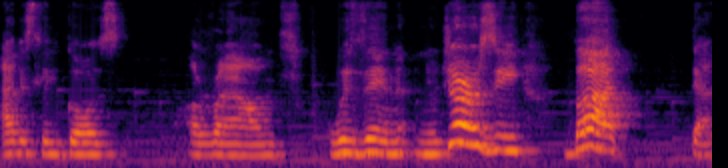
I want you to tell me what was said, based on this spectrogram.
obviously goes around within New Jersey, but the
